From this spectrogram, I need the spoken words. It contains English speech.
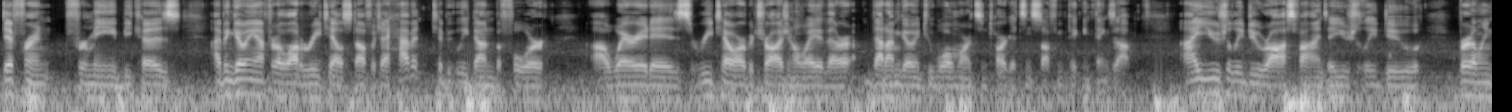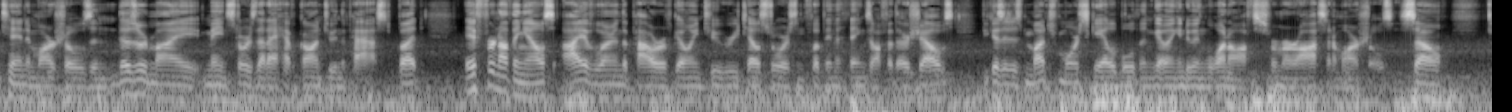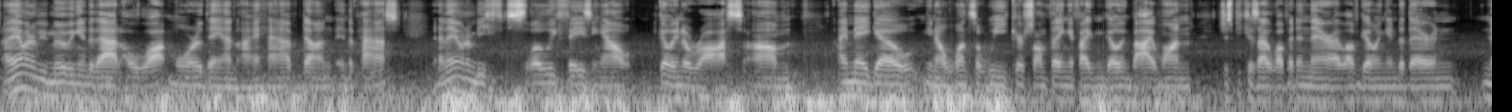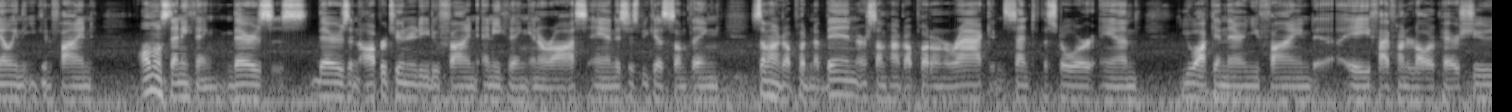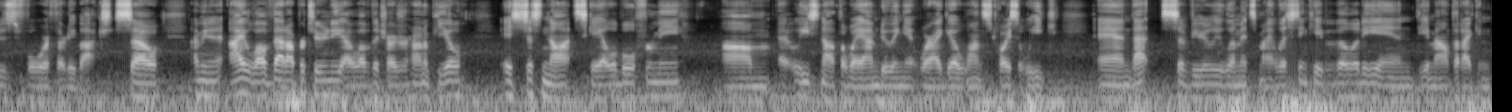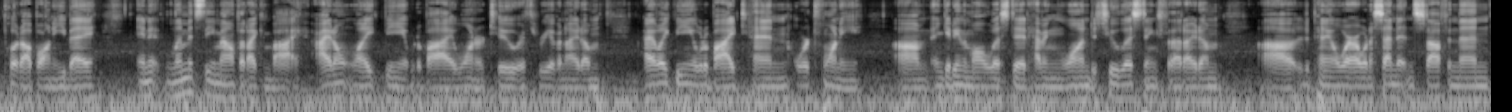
different for me because I've been going after a lot of retail stuff, which I haven't typically done before, uh, where it is retail arbitrage in a way that, are, that I'm going to Walmarts and Targets and stuff and picking things up. I usually do Ross finds, I usually do Burlington and Marshalls, and those are my main stores that I have gone to in the past. But if for nothing else, I have learned the power of going to retail stores and flipping the things off of their shelves because it is much more scalable than going and doing one offs from a Ross and a Marshalls. So, I think I'm going to be moving into that a lot more than I have done in the past. And I think I'm going to be slowly phasing out going to Ross. Um, I may go, you know, once a week or something if I'm going buy one, just because I love it in there. I love going into there and knowing that you can find almost anything. There's there's an opportunity to find anything in a Ross, and it's just because something somehow got put in a bin or somehow got put on a rack and sent to the store, and you walk in there and you find a $500 pair of shoes for 30 bucks. So, I mean, I love that opportunity. I love the treasure hunt appeal. It's just not scalable for me, um, at least not the way I'm doing it, where I go once, twice a week. And that severely limits my listing capability and the amount that I can put up on eBay. And it limits the amount that I can buy. I don't like being able to buy one or two or three of an item. I like being able to buy 10 or 20 um, and getting them all listed, having one to two listings for that item, uh, depending on where I want to send it and stuff, and then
